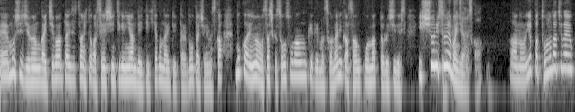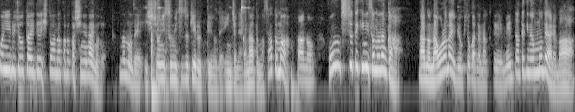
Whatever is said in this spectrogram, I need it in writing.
えー、もし自分が一番大切な人が精神的に病んでいて行きたくないと言ったらどう対処ありますか？僕は今まさしくその相談を受けていますが、何か参考になったら嬉しいです。一緒に住めばいいんじゃないですか？あの、やっぱ友達が横にいる状態で人はなかなか死ねないので、なので一緒に住み続けるっていうのでいいんじゃないかなと思います。あとまあ、あの、本質的にそのなんか、あの、治らない病気とかではなくて、メンター的なものであれば、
